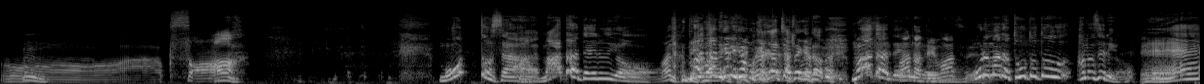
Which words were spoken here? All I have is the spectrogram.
うん、おーくそーもっとさ、はい。まだ出るよ。まだ出るよもかかっちゃったけど まだ出るよ。まだ出ます俺まだとうとうと話せるよ。え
